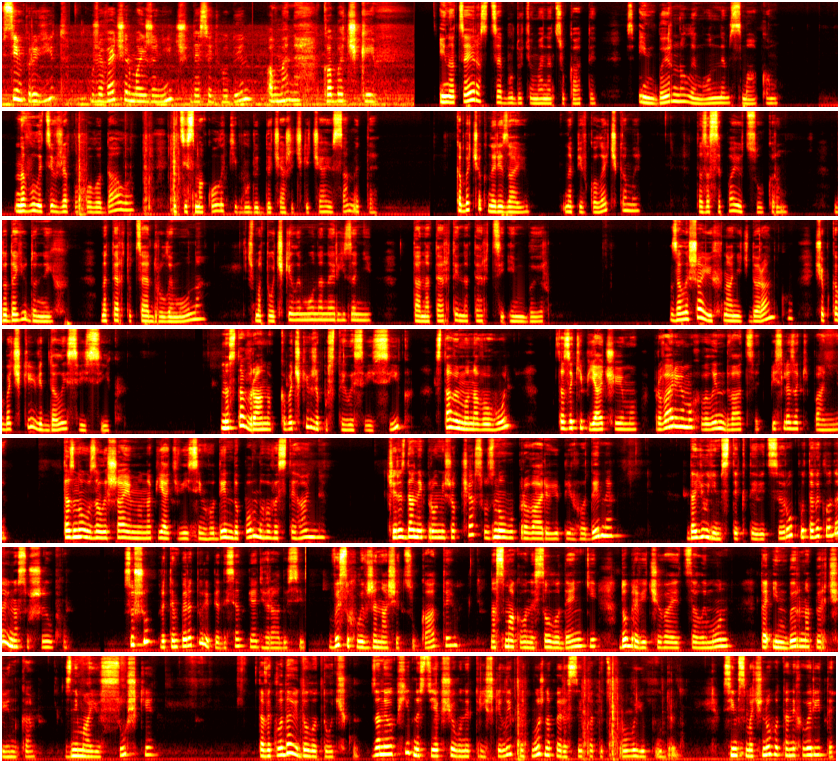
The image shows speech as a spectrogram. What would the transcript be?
Всім привіт! Уже вечір, майже ніч, 10 годин, а в мене кабачки. І на цей раз це будуть у мене цукати з імбирно-лимонним смаком. На вулиці вже похолодало, і ці смаколики будуть до чашечки чаю саме те. Кабачок нарізаю напівколечками та засипаю цукром. Додаю до них натерту цедру лимона, шматочки лимона нарізані та натертий на терці імбир. Залишаю їх на ніч до ранку, щоб кабачки віддали свій сік. Настав ранок, кабачки вже пустили свій сік, ставимо на вогонь та закип'ячуємо, проварюємо хвилин 20 після закипання. Та знову залишаємо на 5-8 годин до повного вистигання. Через даний проміжок часу знову проварюю півгодини, даю їм стекти від сиропу та викладаю на сушилку. Сушу при температурі 55 градусів. Висохли вже наші цукати. На смак вони солоденькі, добре відчувається лимон та імбирна перчинка. Знімаю з сушки та викладаю до лоточку. За необхідності, якщо вони трішки липнуть, можна пересипати цукровою пудрою. Всім смачного та не хворіти!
